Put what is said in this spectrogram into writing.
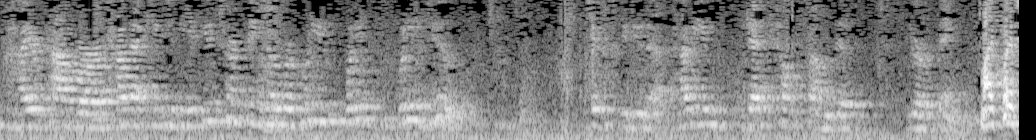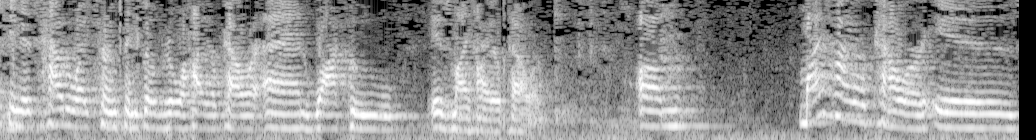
higher power, how that came to be? If you turn things over, what do you what do you, what do, you do if you do that? How do you get help from this your thing. My question is, how do I turn things over to a higher power, and what who is my higher power? Um, my higher power is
